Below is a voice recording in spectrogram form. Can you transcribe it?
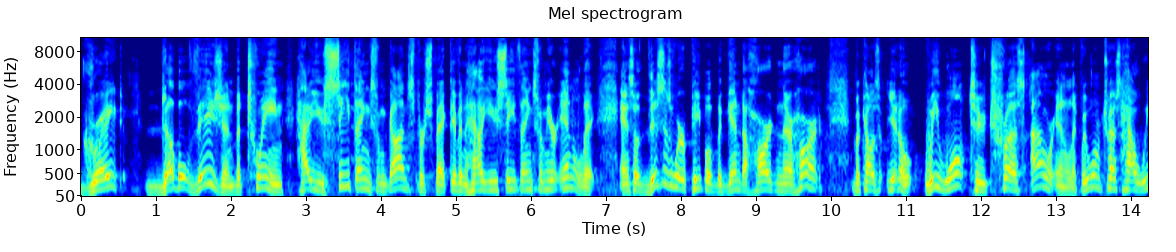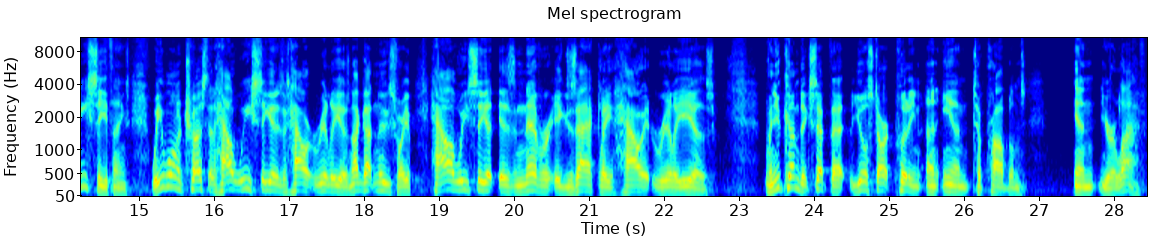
great double vision between how you see things from God's perspective and how you see things from your intellect. And so this is where people begin to harden their heart because, you know, we want to trust our intellect. We want to trust how we see things. We want to trust that how we see it is how it really is. And I got news for you. How we see it is never exactly how it really is. When you come to accept that, you'll start putting an end to problems in your life.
